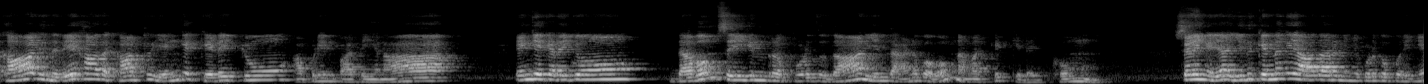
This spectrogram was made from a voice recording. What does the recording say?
கால் இந்த வேகாத காற்று எங்க கிடைக்கும் அப்படின்னு பாத்தீங்கன்னா எங்க கிடைக்கும்? தவம் செய்கின்ற பொழுதுதான் இந்த அனுபவம் நமக்கு கிடைக்கும். சரிங்க ஐயா இதுக்கு என்னங்க ஆதாரம் நீங்க கொடுக்க போறீங்க?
